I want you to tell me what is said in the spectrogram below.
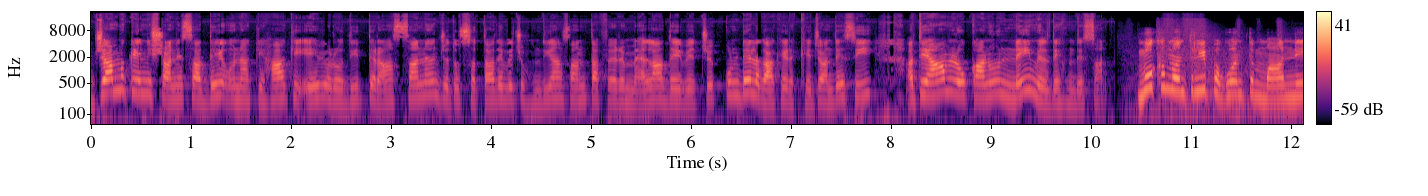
ਜੰਮ ਕੇ ਨਿਸ਼ਾਨੇ ਸਾਧੇ। ਉਹਨਾਂ ਕਿਹਾ ਕਿ ਇਹ ਵਿਰੋਧੀ ਧਿਰਾਂ ਸਨ, ਜਦੋਂ ਸੱਤਾ ਦੇ ਵਿੱਚ ਹੁੰਦੀਆਂ ਸਨ ਤਾਂ ਫਿਰ ਮਹਿਲਾਂ ਦੇ ਵਿੱਚ ਕੁੰਡੇ ਲਗਾ ਕੇ ਰੱਖੇ ਜਾਂਦੇ ਸੀ ਅਤੇ ਆਮ ਲੋਕਾਂ ਨੂੰ ਨਹੀਂ ਮਿਲਦੇ ਹੁੰਦੇ ਸਨ। ਮੁੱਖ ਮੰਤਰੀ ਭਗਵੰਤ ਮਾਨ ਨੇ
